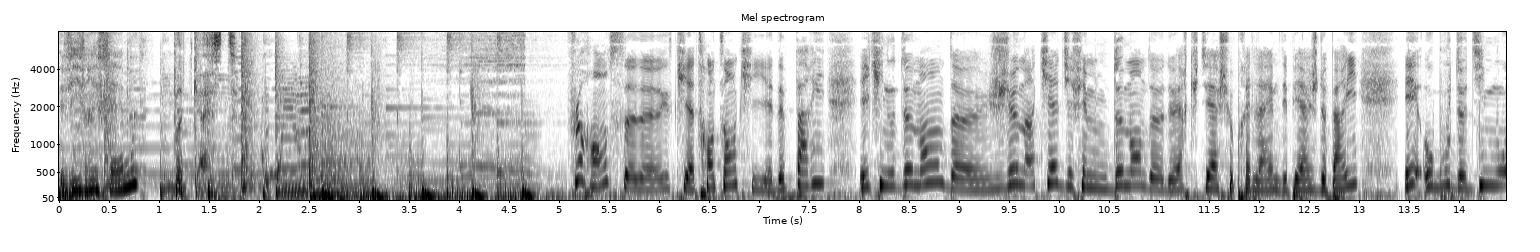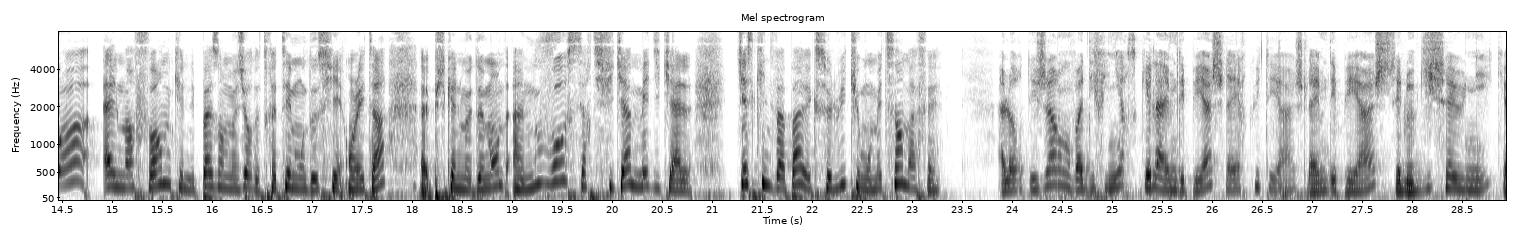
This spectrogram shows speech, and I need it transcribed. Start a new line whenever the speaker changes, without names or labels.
Vivre FM
podcast.
Florence, euh, qui a 30 ans, qui est de Paris et qui nous demande euh, Je m'inquiète, j'ai fait une demande de RQTH auprès de la MDPH de Paris et au bout de 10 mois, elle m'informe qu'elle n'est pas en mesure de traiter mon dossier en l'état euh, puisqu'elle me demande un nouveau certificat médical. Qu'est-ce qui ne va pas avec celui que mon médecin m'a fait?
Alors déjà, on va définir ce qu'est la MDPH, la RQTH. La MDPH, c'est le guichet unique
